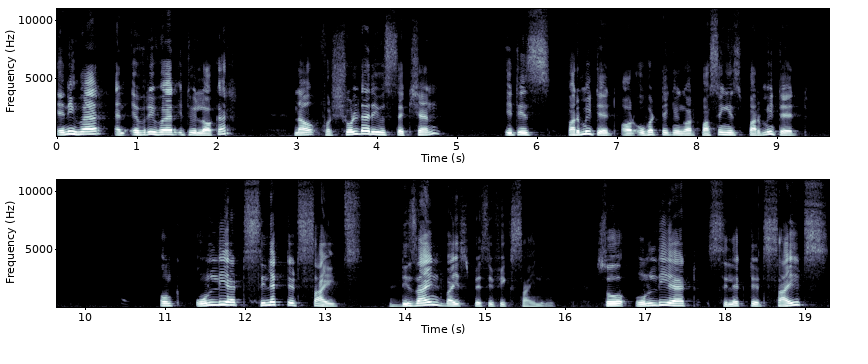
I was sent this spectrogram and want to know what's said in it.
anywhere and everywhere it will occur. Now, for shoulder use section it is permitted or overtaking or passing is permitted only at selected sites designed by specific signing. So, only at selected sites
